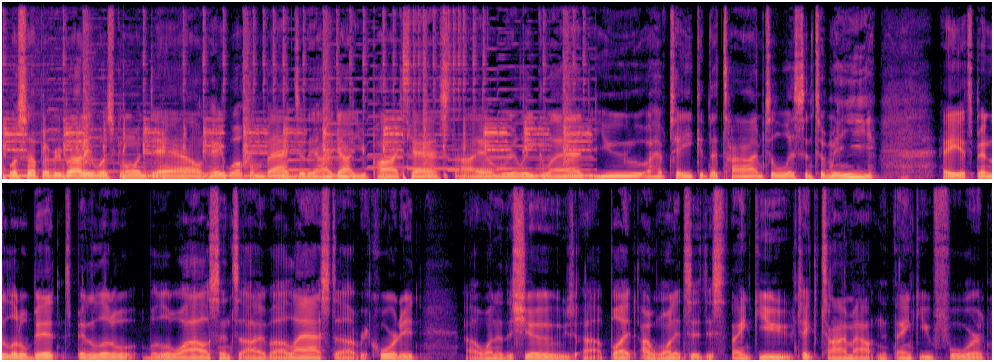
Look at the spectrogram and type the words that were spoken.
What's up, everybody? What's going down? Hey, welcome back to the I Got You podcast. I am really glad you have taken the time to listen to me. Hey, it's been a little bit. It's been a little a little while since I've uh, last uh, recorded uh, one of the shows, uh, but I wanted to just thank you, take the time out, and thank you for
